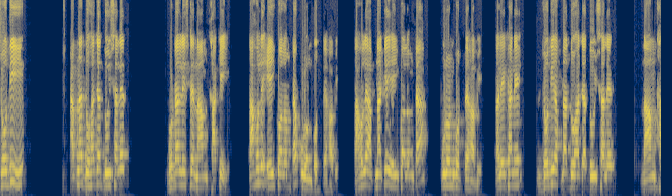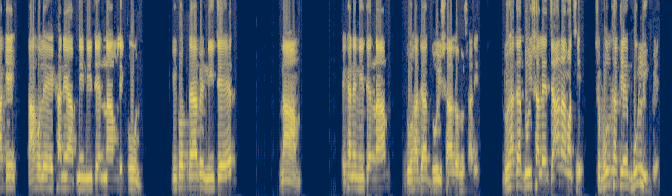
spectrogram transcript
যদি আপনার দু হাজার দুই সালের ভোটার লিস্টে নাম থাকে তাহলে এই কলমটা পূরণ করতে হবে। তাহলে আপনাকে এই কলমটা পূরণ করতে হবে। তাহলে এখানে যদি আপনার দু হাজার দুই সালের নাম থাকে, তাহলে এখানে আপনি নিজের নাম লিখুন। কি করতে হবে? নিজের নাম। এখানে নিজের নাম দু হাজার দুই সাল অনুসারে। দু দুই সালে যা নাম আছে, সে ভুল থাকলে ভুল লিখবেন।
